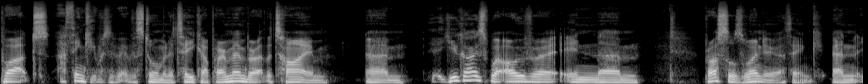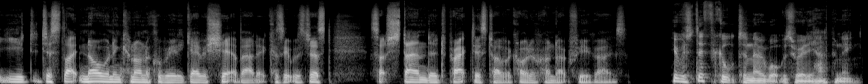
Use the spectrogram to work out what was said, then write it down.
But I think it was a bit of a storm in a teacup. I remember at the time, um, you guys were over in um, Brussels, weren't you? I think, and you just like no one in Canonical really gave a shit about it because it was just such standard practice to have a code of conduct for you guys. It was difficult to know what was really happening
